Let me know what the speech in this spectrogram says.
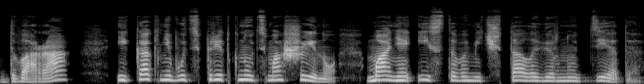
двора и как-нибудь приткнуть машину, Маня истово мечтала вернуть деда.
